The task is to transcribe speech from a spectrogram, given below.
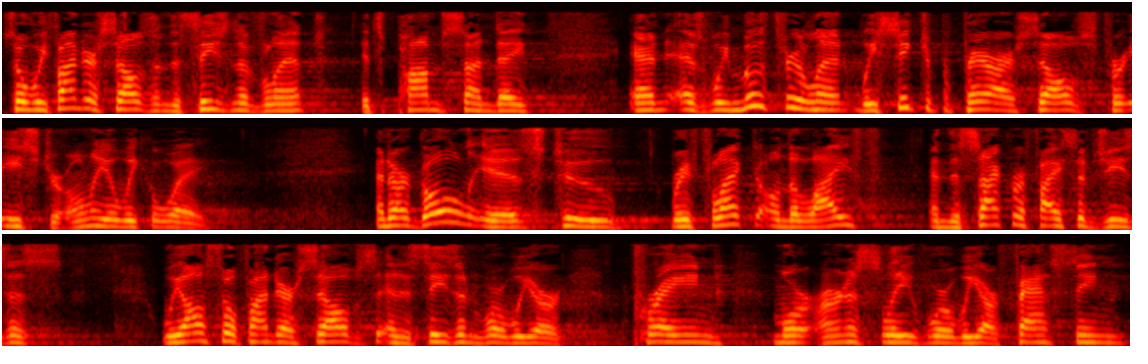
So we find ourselves in the season of Lent. It's Palm Sunday. And as we move through Lent, we seek to prepare ourselves for Easter, only a week away. And our goal is to reflect on the life and the sacrifice of Jesus. We also find ourselves in a season where we are praying more earnestly, where we are fasting,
